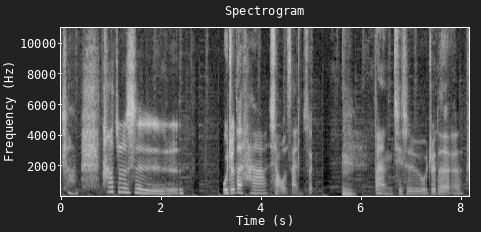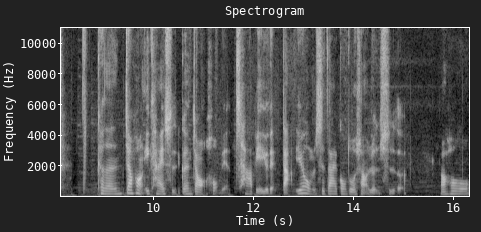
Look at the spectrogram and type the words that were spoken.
像他就是，我觉得他小我三岁，嗯，但其实我觉得可能交往一开始跟交往后面差别有点大，因为我们是在工作上认识的，然后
